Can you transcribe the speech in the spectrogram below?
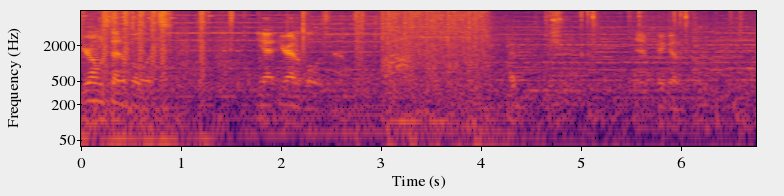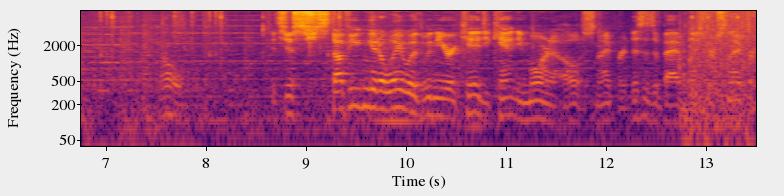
You're almost out of bullets. Yeah, you're out of bullets now. Yeah, pick up. No. It's just stuff you can get away with when you're a kid. You can't anymore. And, oh, sniper. This is a bad place for a sniper.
